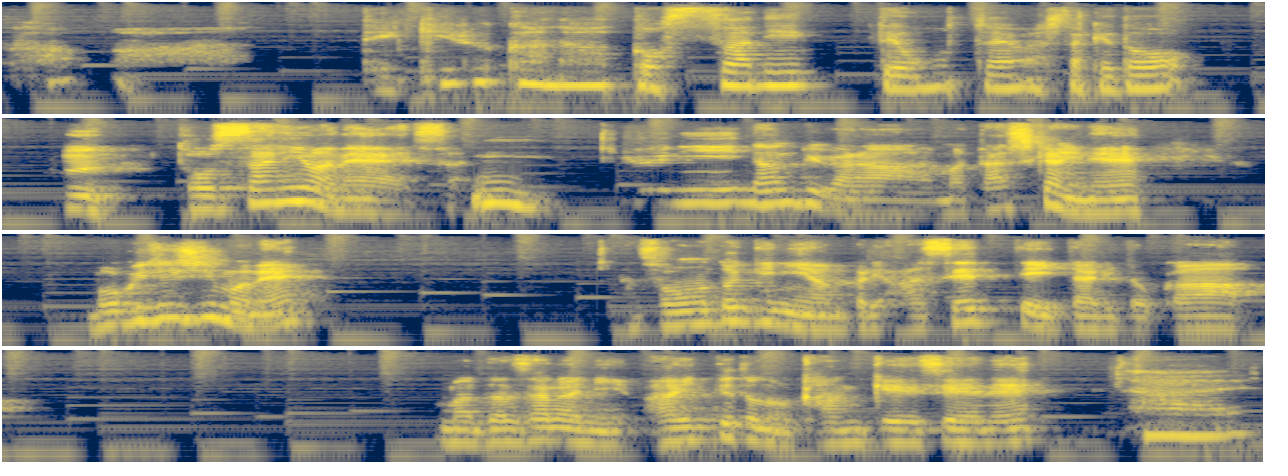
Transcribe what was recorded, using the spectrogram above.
はあできるかなとっさにって思っちゃいましたけど。うん。とっさにはね、さうん。急に、なんていうかな、まあ確かにね、僕自身もね、その時にやっぱり焦っていたりとか、またさらに相手との関係性ね、はい。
